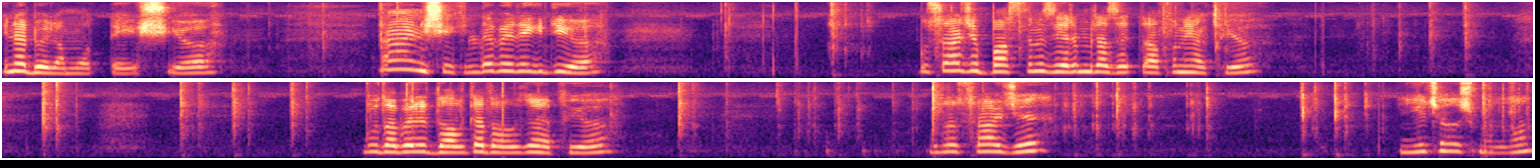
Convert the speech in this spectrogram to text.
Yine böyle mod değişiyor. Aynı şekilde böyle gidiyor. Bu sadece bastığınız yerin biraz etrafını yakıyor. Bu da böyle dalga dalga yapıyor. Bu da sadece Niye çalışmadı lan?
